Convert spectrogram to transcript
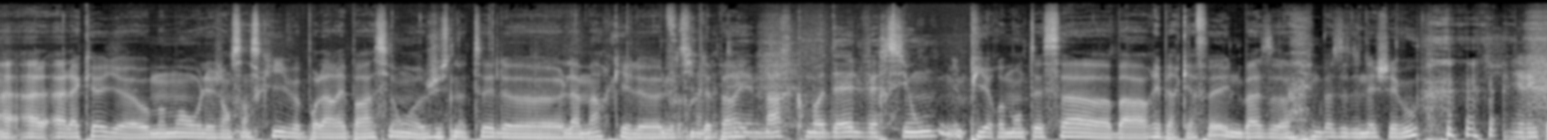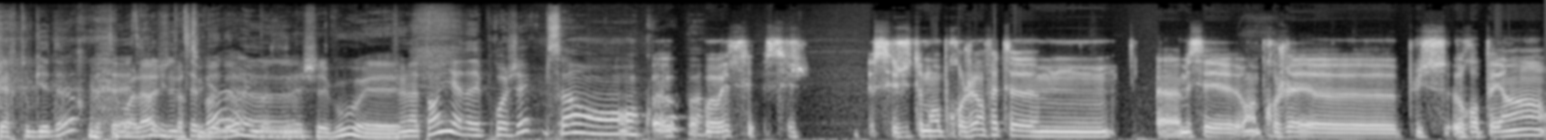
à, l'accueil, euh, au moment où les gens s'inscrivent pour la réparation, euh, juste noter le- la marque et le, le type d'appareil. noter Marque, modèle, version. Et puis remonter ça, euh, bah, Repair Café, une base, une base de données chez vous. Et Repair Together, peut-être. voilà, je ne Repair sais Together, pas, une base de données chez vous. Et... Jonathan, il y a des projets comme ça en, en cours Euh, ou pas? ouais, ouais, c'est- c'est justement un projet en fait, euh, euh, mais c'est un projet euh, plus européen,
